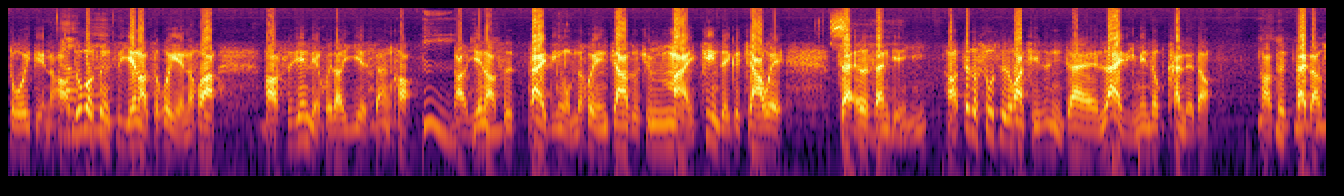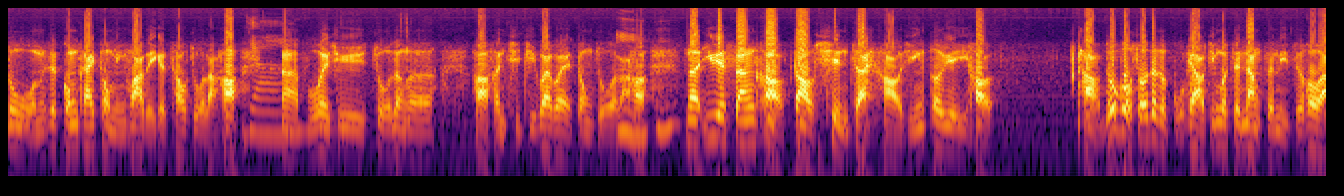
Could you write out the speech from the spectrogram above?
多一点的啊。如果说你是严老师会员的话。好，时间点回到一月三号，嗯，啊，严老师带领我们的会员家族去买进的一个价位在二三点一，啊，这个数字的话，其实你在赖里面都看得到，啊，这代表说我们是公开透明化的一个操作了哈，啊，不会去做任何好很奇奇怪怪的动作了哈。那一月三号到现在，好，已经二月一号了，好，如果说这个股票经过震荡整理之后啊，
